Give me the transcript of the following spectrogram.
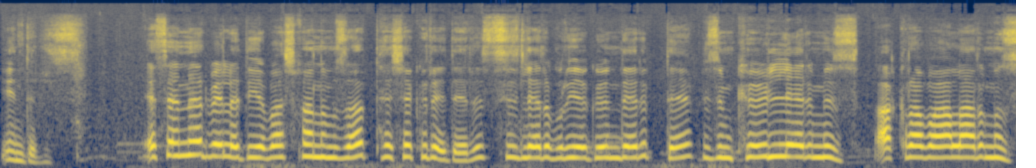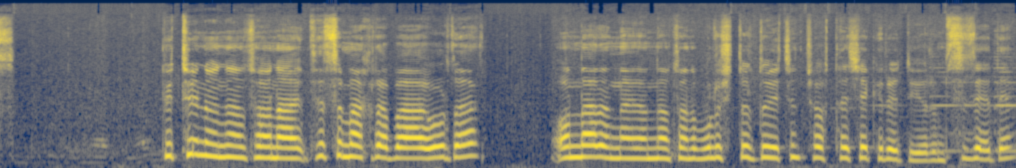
indiririz. Esenler Belediye Başkanımıza teşekkür ederiz. Sizleri buraya gönderip de bizim köylülerimiz, akrabalarımız, bütün ondan sonra tısım akraba orada onların ondan sonra buluşturduğu için çok teşekkür ediyorum size de.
